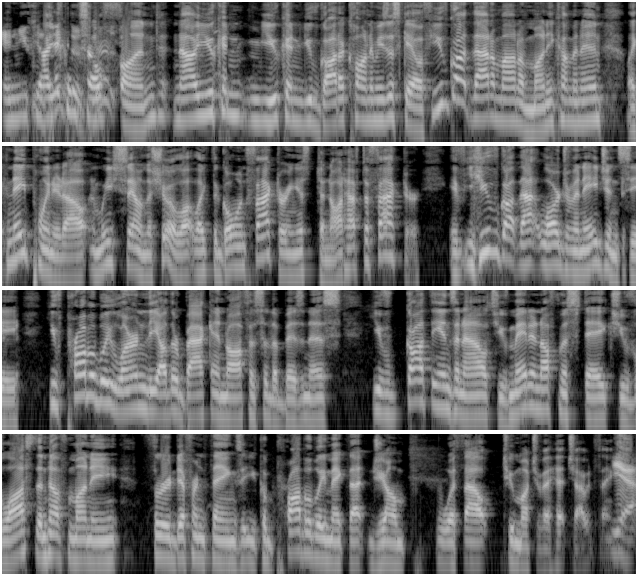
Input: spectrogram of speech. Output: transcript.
And you can now you can self fund. Now you can you can you've got economies of scale. If you've got that amount of money coming in, like Nate pointed out, and we say on the show a lot, like the goal in factoring is to not have to factor. If you've got that large of an agency, you've probably learned the other back end office of the business. You've got the ins and outs. You've made enough mistakes. You've lost enough money through different things that you could probably make that jump without too much of a hitch. I would think. Yeah,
